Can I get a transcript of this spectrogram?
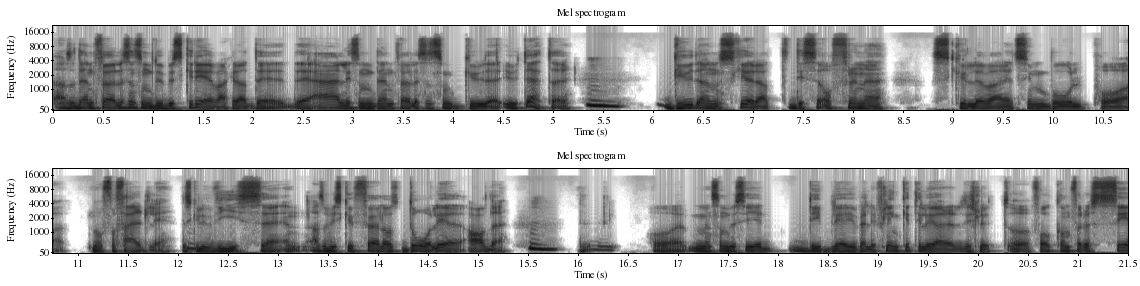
Altså Den følelsen som du beskrev akkurat, det, det er liksom den følelsen som Gud er ute etter. Mm. Gud ønsker at disse ofrene skulle være et symbol på noe forferdelig. Det skulle vise en, altså Vi skulle føle oss dårlige av det. Mm. Og, men som du sier, de ble jo veldig flinke til å gjøre det til slutt. Og folk kom for å se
